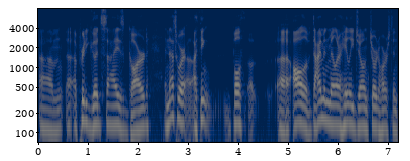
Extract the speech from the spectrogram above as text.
um, a pretty good size guard, and that's where I think both, uh, uh, all of Diamond Miller, Haley Jones, Jordan Horston,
